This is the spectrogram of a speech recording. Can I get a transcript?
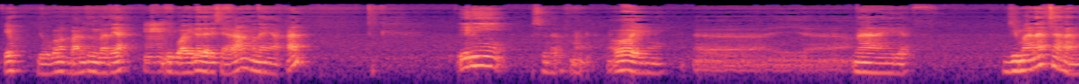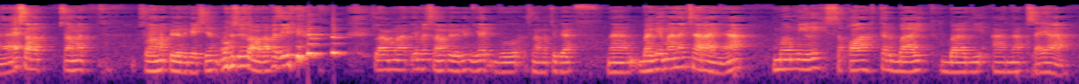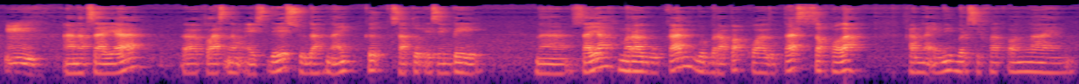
yuk jauh banget Banten berarti ya Mm-mm. Ibu Aida dari Serang menanyakan ini sebentar mana? Oh ini. Eh, iya. Nah ini dia. Gimana caranya? Eh selamat selamat selamat purification. Oh maksudnya selamat apa sih? selamat ya maksudnya selamat purification. Iya Bu selamat juga. Nah bagaimana caranya memilih sekolah terbaik bagi anak saya? Mm. anak saya eh, kelas 6 SD sudah naik ke satu SMP. Nah, saya meragukan beberapa kualitas sekolah karena ini bersifat online.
